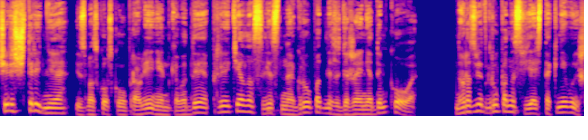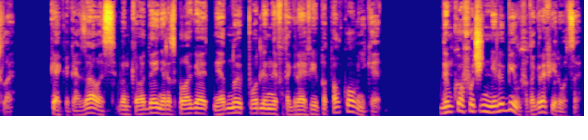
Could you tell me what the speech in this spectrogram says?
Через четыре дня из Московского управления НКВД прилетела следственная группа для задержания Дымкова, но разведгруппа на связь так и не вышла. Как оказалось, в НКВД не располагает ни одной подлинной фотографии подполковника. Дымков очень не любил фотографироваться.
